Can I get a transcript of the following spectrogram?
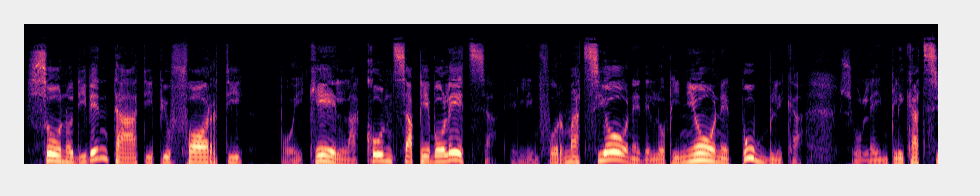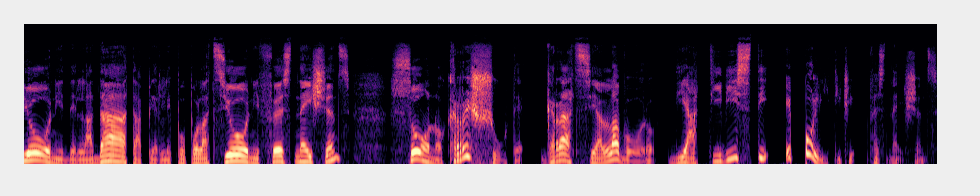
sono diventati più forti, poiché la consapevolezza e l'informazione dell'opinione pubblica sulle implicazioni della data per le popolazioni First Nations sono cresciute grazie al lavoro di attivisti e politici First Nations.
